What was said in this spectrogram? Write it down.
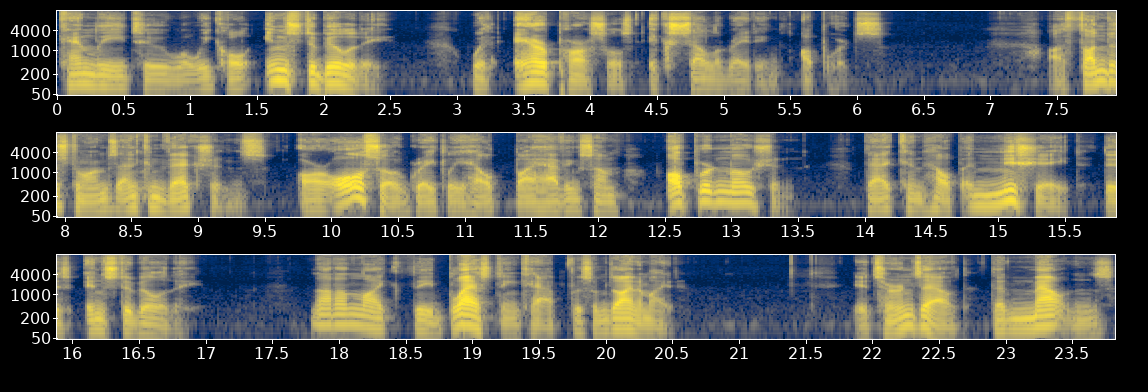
can lead to what we call instability with air parcels accelerating upwards. Uh, thunderstorms and convections are also greatly helped by having some upward motion that can help initiate this instability, not unlike the blasting cap for some dynamite. It turns out that mountains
